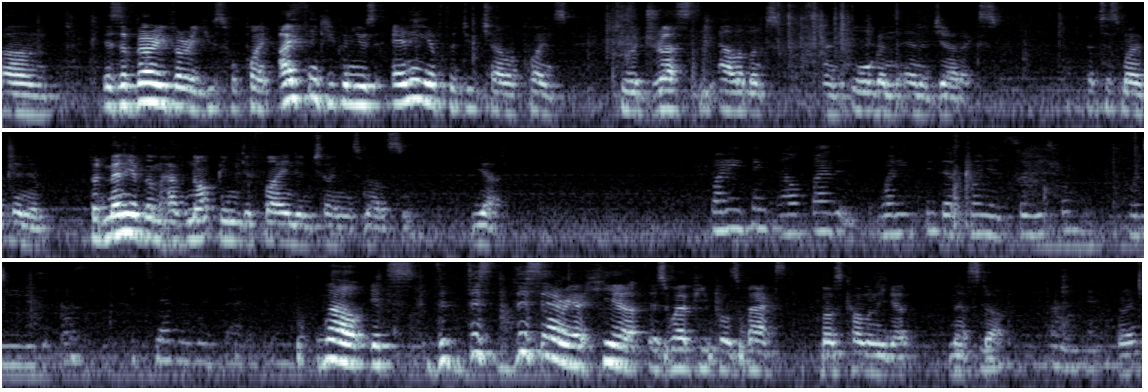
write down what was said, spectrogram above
Um, is a very, very useful point. I think you can use any of the Du channel points to address the element and organ energetics. That's just my opinion. But many of them have not been defined in Chinese medicine yet. Why do you think L5, why do you think that point is so useful? What do you use it for? It's level with that. Well, it's th this this area here is where people's backs most commonly get messed up, oh, okay. right?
